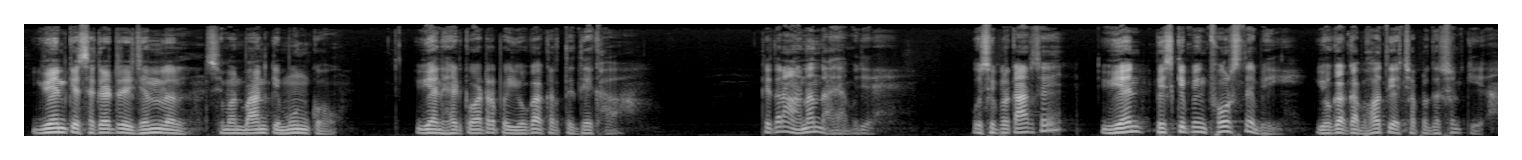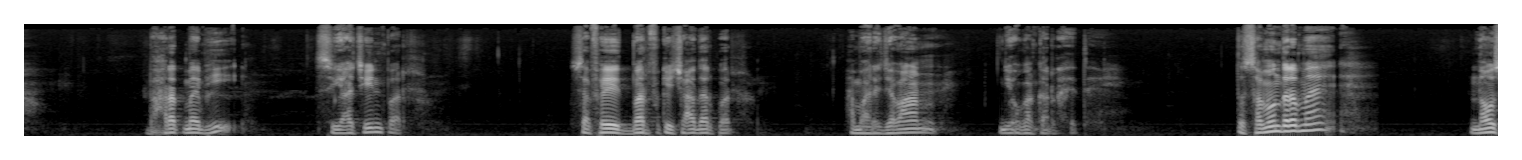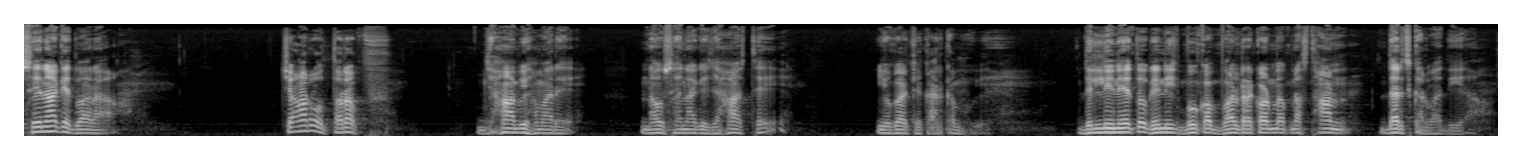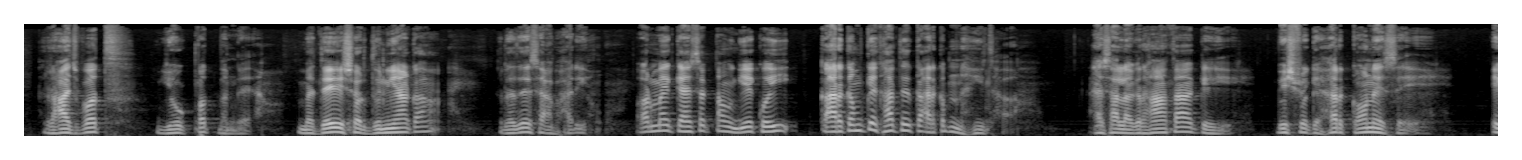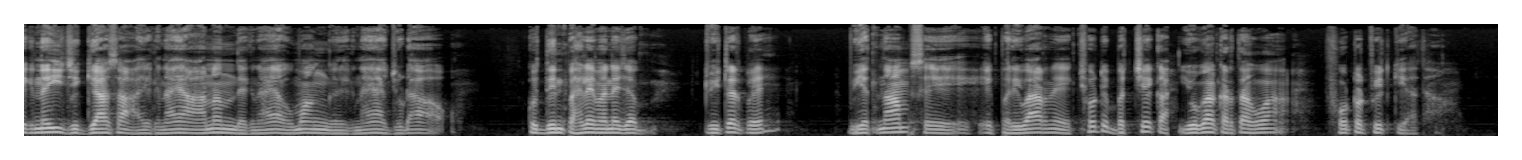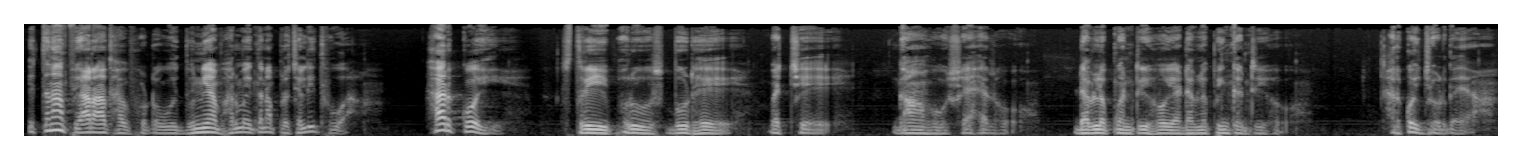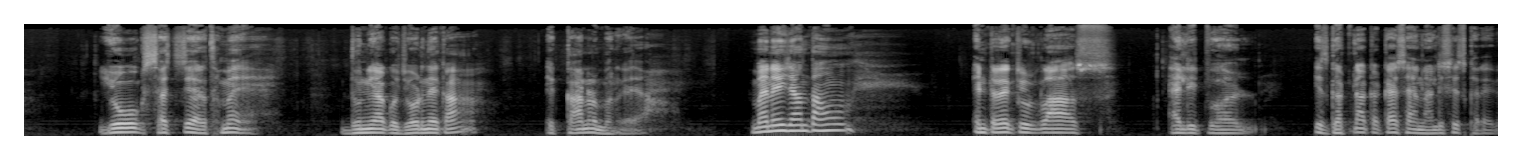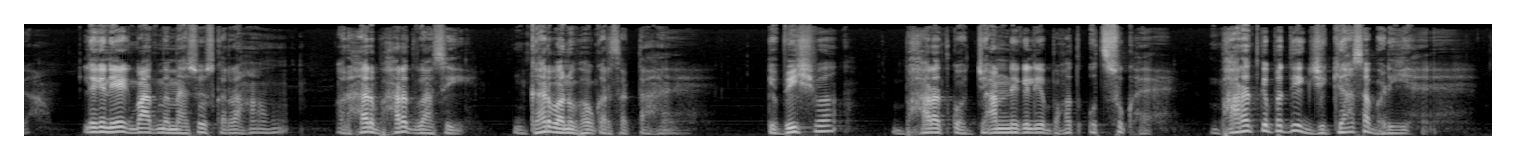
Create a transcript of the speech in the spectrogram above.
यूएन के सेक्रेटरी जनरल सिमन बान की मून को यूएन हेडक्वार्टर पर योगा करते देखा। कितना आनंद आया मुझे। उसी प्रकार से यूएन पीस कीपिंग फोर्स ने भी योगा का बहुत ही अच्छा प्रदर्शन किया। भारत में भी सियाचिन पर, सफ़ेद बर्फ़ की चादर पर हमारे जवान योगा कर रहे थे। तो समुद्र में नौसेना के द्वारा चारों तरफ़ जहाँ भी हमारे नौसेना के जहाज़ थे, योगा के कार्यक्रम हुए। दिल्ली ने तो Guinness Book of World Record में अपना स्थान दर्ज करवा दिया। राजपथ, योगपथ बन गया। मैं देश और दुनिया का हृदय से आभारी हूँ। और मैं कह सकता हूँ, ये कोई कार्यक्रम के खातिर कार्यक्रम नहीं था। ऐसा लग रहा था कि विश्व के हर कोने से एक नई जिज्ञासा, एक नया आनंद, एक नया उमंग, एक नया जुड़ाव कुछ दिन पहले मैंने जब ट्विटर पे वियतनाम से एक परिवार ने एक छोटे बच्चे का योगा करता हुआ फ़ोटो ट्वीट किया था। इतना प्यारा था फ़ोटो, वो दुनिया भर में इतना प्रचलित हुआ। हर कोई, स्त्री, पुरुष, बूढ़े, बच्चे, गाँव हो, शहर हो, डेवलप कंट्री हो या डेवलपिंग कंट्री हो, हर कोई जोड़ गया। योग सच्चे अर्थ में दुनिया को जोड़ने का एक कारण बन गया। मैं नहीं जानता हूँ इंटेलेक्चुअल क्लास एलिट वर्ल्ड इस घटना का कैसे एनालिसिस करेगा। लेकिन एक बात मैं महसूस कर रहा हूँ, और हर भारतवासी गर्व अनुभव कर सकता है कि विश्व भारत को जानने के लिए बहुत उत्सुक है। भारत के प्रति एक जिज्ञासा बढ़ी है।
